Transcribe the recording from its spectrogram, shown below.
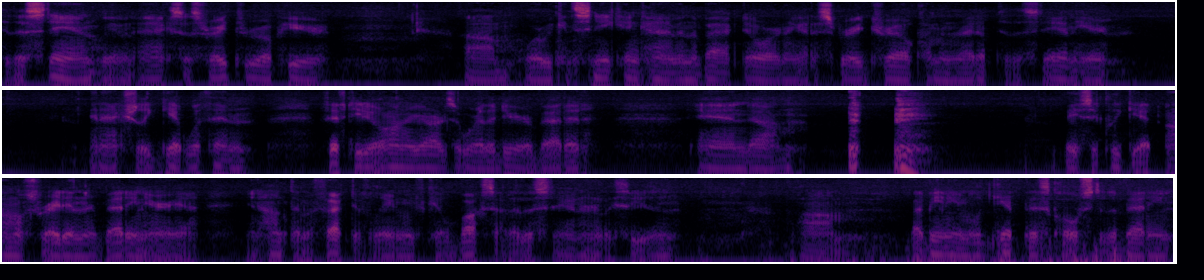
to the stand. We have an access right through up here um, where we can sneak in kind of in the back door. And I got a sprayed trail coming right up to the stand here and actually get within 50 to 100 yards of where the deer are bedded and um, basically get almost right in their bedding area and hunt them effectively. And we've killed bucks out of the stand early season um, by being able to get this close to the bedding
